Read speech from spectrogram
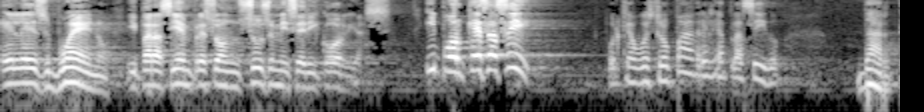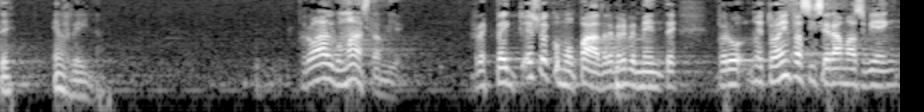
Él es bueno y para siempre son sus misericordias. ¿Y por qué es así? Porque a vuestro Padre le ha placido darte el reino. Pero algo más también. Respecto, eso es como Padre, brevemente, pero nuestro énfasis será más bien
